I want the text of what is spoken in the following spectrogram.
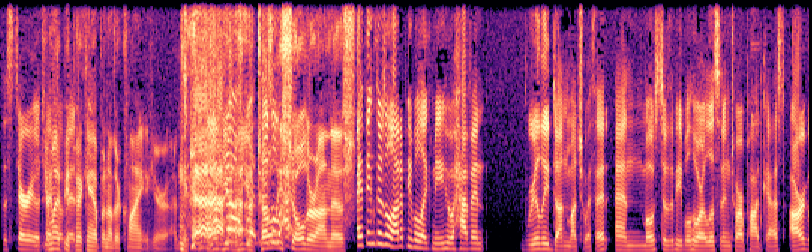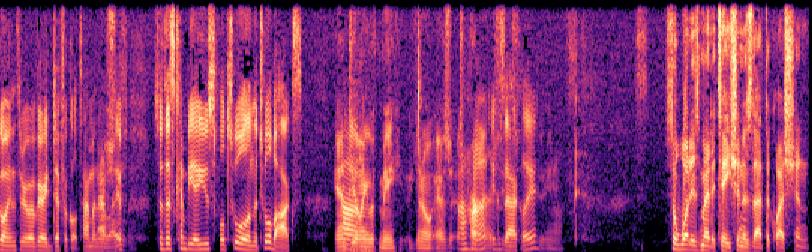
the stereotype. You might of be it. picking up another client here. I think you, No, you, you but totally shoulder on this. I think there's a lot of people like me who haven't really done much with it, and most of the people who are listening to our podcast are going through a very difficult time in their Absolutely. life. So this can be a useful tool in the toolbox. And Um, dealing with me, you know, as, as Uh-huh, partners. yes, exactly. You know. so what is meditation is that the question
